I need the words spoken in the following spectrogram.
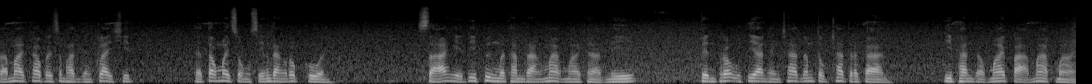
สามารถเข้าไปสัมผัสอย่างใกล้ชิด แต่ต้องไม่ส่งเสียงดังรบกวน สาเหตุที่พึ่งมาทำรังมากมายขนาดนี้ เป็นเพราะอุทยานแห่งชาติน้ำตกชาติตรการ มีพันธุ์ดอกไม้ป่ามากมาย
